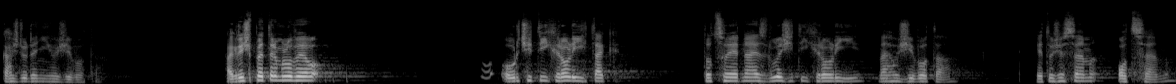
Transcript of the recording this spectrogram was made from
každodenního života. A když Petr mluvil o určitých rolích, tak to, co jedna je z důležitých rolí mého života, je to, že jsem otcem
